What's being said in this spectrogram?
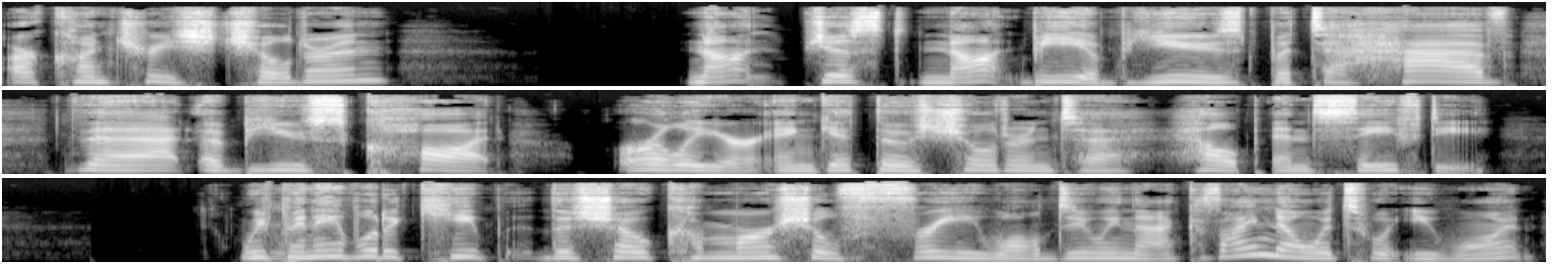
our country's children not just not be abused, but to have that abuse caught earlier and get those children to help and safety. We've been able to keep the show commercial free while doing that because I know it's what you want.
